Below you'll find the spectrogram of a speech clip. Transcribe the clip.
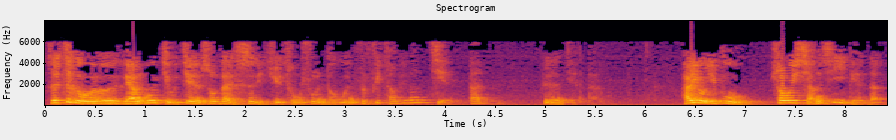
所以这个《梁公九谏》收在诗里去丛书里头，文字非常非常简单，非常简单。还有一部稍微详细一点的，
